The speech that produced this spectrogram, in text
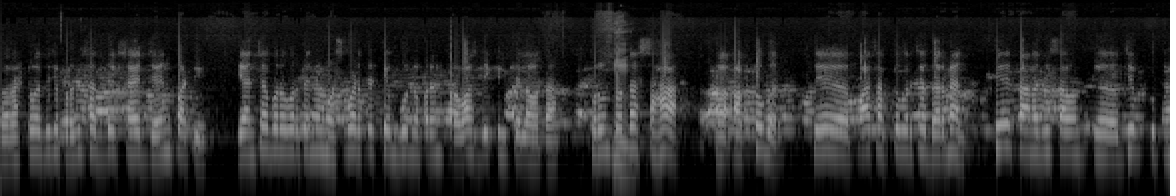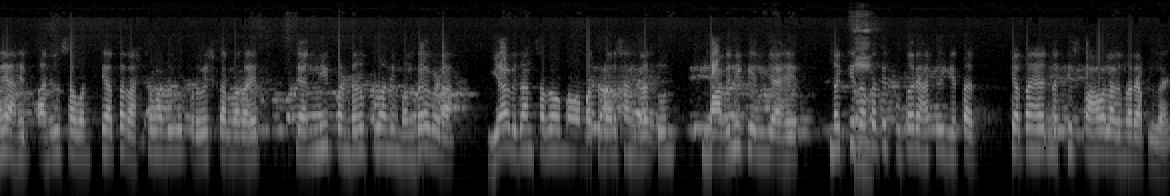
राष्ट्रवादीचे प्रदेशाध्यक्ष आहेत जयंत पाटील यांच्या बरोबर त्यांनी म्हसवड ते टेंभुर्णीपर्यंत प्रवास देखील केला होता. परंतु आता सहा ऑक्टोबर ते पाच ऑक्टोबरच्या दरम्यान ते तानाजी सावंत जे पुतणे आहेत अनिल सावंत ते आता राष्ट्रवादीवर प्रवेश करणार आहेत. त्यांनी पंढरपूर आणि मंगळवेढा या विधानसभा मतदारसंघातून मागणी केलेली आहे. नक्कीच आता ते तुतारे हाती घेतात. की आता हे नक्कीच पाहावं लागणार आहे आपल्याला.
